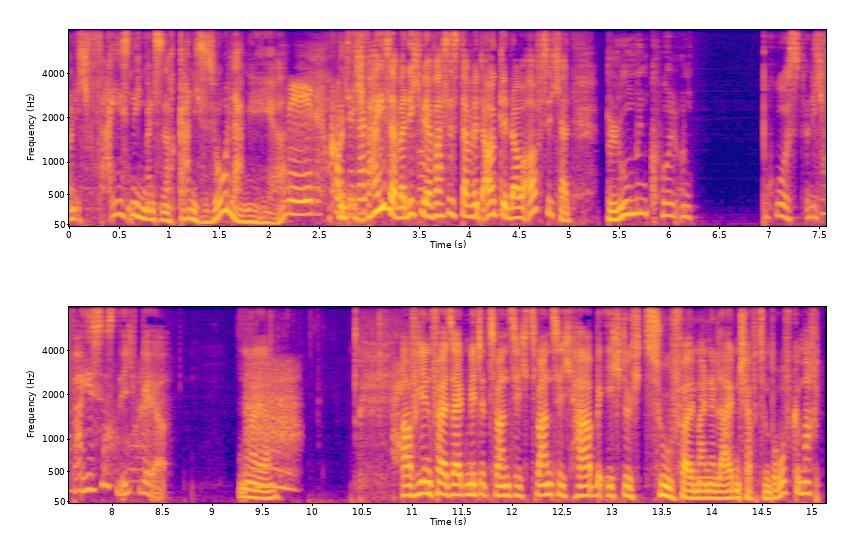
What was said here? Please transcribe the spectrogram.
Und ich weiß nicht, man ist noch gar nicht so lange her. Nee, das kommt Und ich weiß aber nicht mehr, was es damit auch genau auf sich hat. Blumenkohl und Brust. Und ich weiß es nicht mehr. Naja. Auf jeden Fall seit Mitte 2020 habe ich durch Zufall meine Leidenschaft zum Beruf gemacht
